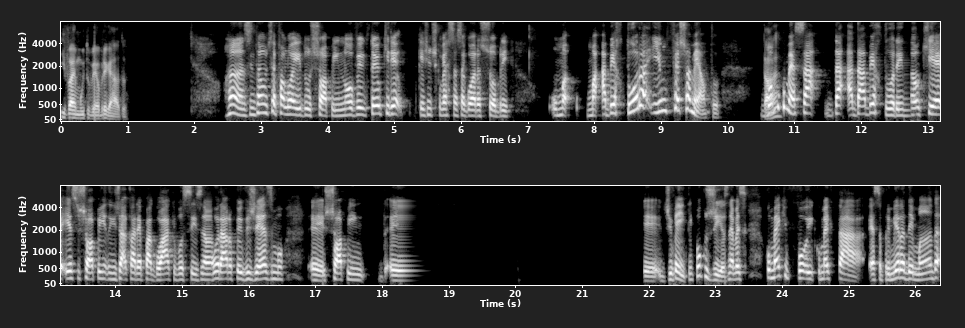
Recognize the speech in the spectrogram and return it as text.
E vai muito bem, obrigado. Hans, então você falou aí do shopping novo, então eu queria que a gente conversasse agora sobre uma, uma abertura e um fechamento. Tá. Vamos começar da, da, abertura, então, que é esse shopping em Jacarepaguá que vocês inauguraram, foi o vigésimo é, shopping é, de bem, tem poucos dias, né? Mas como é que foi, como é que está essa primeira demanda,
